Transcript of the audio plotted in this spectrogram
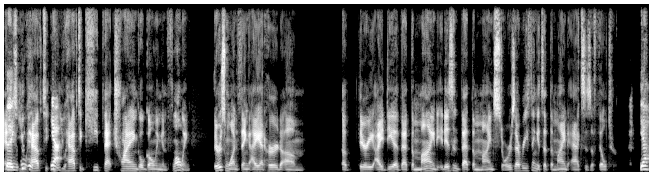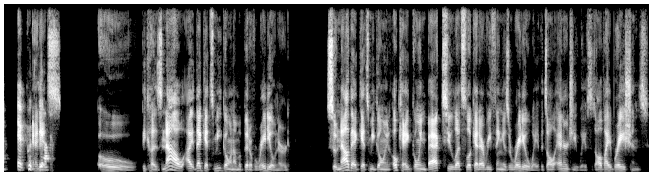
And you have to yeah. you have to keep that triangle going and flowing. There's one thing I had heard um a theory idea that the mind it isn't that the mind stores everything, it's that the mind acts as a filter. Yeah. It puts and yeah. it's oh, because now I that gets me going. I'm a bit of a radio nerd. So now that gets me going, okay, going back to let's look at everything as a radio wave. It's all energy waves, it's all vibrations.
